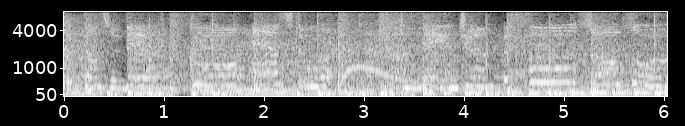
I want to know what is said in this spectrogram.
We dansen wild, cool en stoer. Doe mee en jump, het voelt zo goed.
